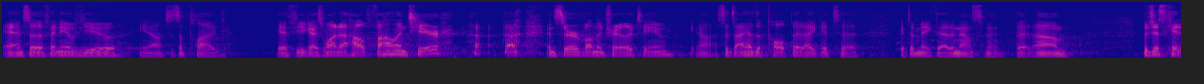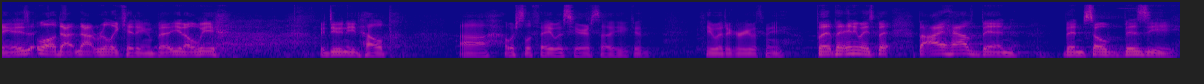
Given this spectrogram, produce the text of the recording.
and so if any of you, you know, just a plug, if you guys want to help volunteer and serve on the trailer team, you know, since I have the pulpit, I get to get to make that announcement. But um, but just kidding. Well, not not really kidding. But you know, we we do need help. Uh, I wish LaFay was here so he could he would agree with me. But but anyways, but but I have been been so busy,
